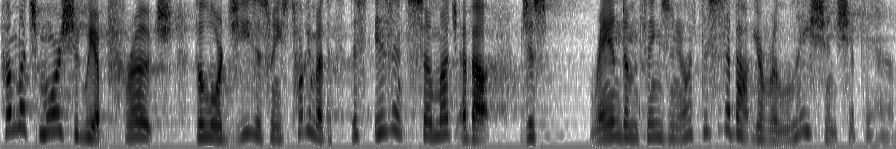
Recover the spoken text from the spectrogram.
How much more should we approach the Lord Jesus when he's talking about this? This isn't so much about just random things in your life, this is about your relationship to him.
